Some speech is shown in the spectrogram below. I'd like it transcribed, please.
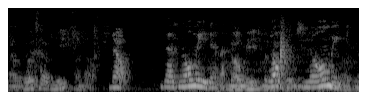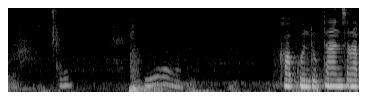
Now, those have meat or no? No. There's no meat in it. No meat in the Nope, peppers. no meat. Okay. ขอบคุณทุกท่านสำหรับ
